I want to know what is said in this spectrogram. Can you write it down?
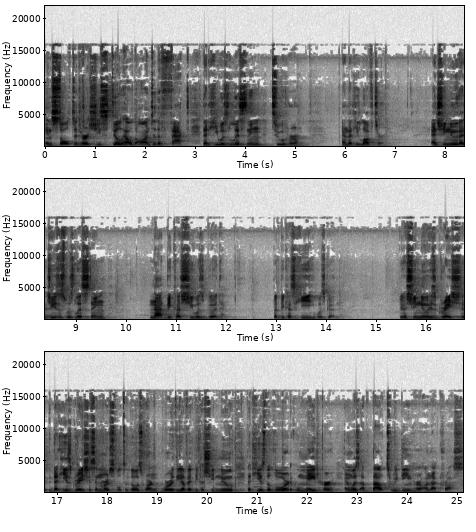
insulted her, she still held on to the fact that he was listening to her and that he loved her. And she knew that Jesus was listening not because she was good, but because he was good because she knew his grace, that he is gracious and merciful to those who are worthy of it, because she knew that he is the Lord who made her and was about to redeem her on that cross.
